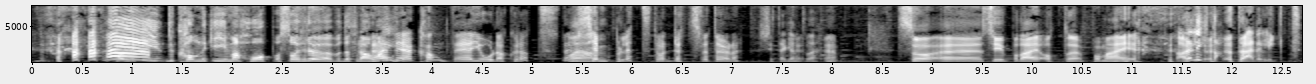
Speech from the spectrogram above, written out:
Du, du, kan gi, du kan ikke gi meg håp, og så røve det fra Det er meg! det jeg kan. Det jeg gjorde akkurat. Det er oh, ja. kjempelett. Det var dødslett å gjøre det. Shit, jeg glemte det. Ja. Så uh, syv på deg, åtte på meg. Da er det likt, da. da er det likt.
